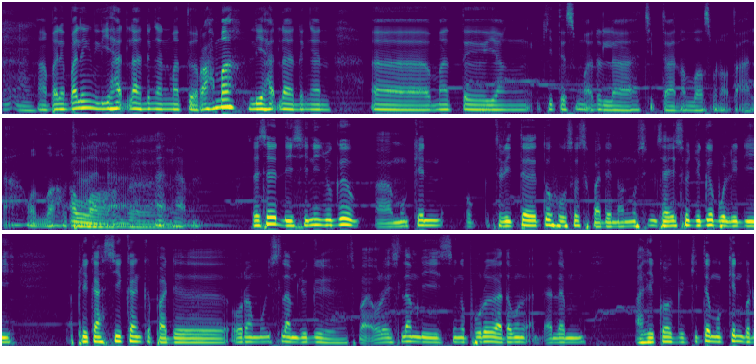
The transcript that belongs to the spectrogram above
Hmm. Ha, paling-paling lihatlah dengan mata rahmah, lihatlah dengan uh, mata yang kita semua adalah ciptaan Allah SWT. Wallahu Allah taala. Alam. saya rasa di sini juga uh, mungkin cerita tu khusus kepada non muslim saya rasa juga boleh diaplikasikan kepada orang Islam juga sebab orang Islam di Singapura ataupun dalam ahli keluarga kita mungkin ber,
